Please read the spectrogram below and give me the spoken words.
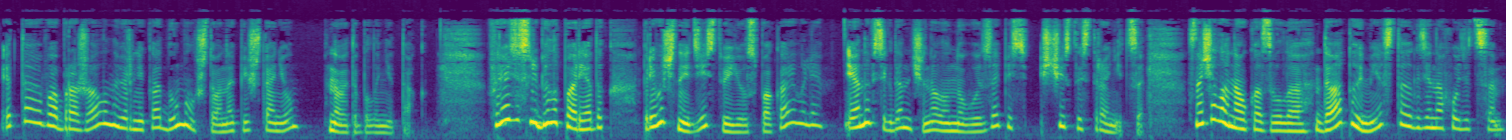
Это воображала, наверняка думал, что она пишет о нем, но это было не так. Фрязис любила порядок, привычные действия ее успокаивали, и она всегда начинала новую запись с чистой страницы. Сначала она указывала дату и место, где находится,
